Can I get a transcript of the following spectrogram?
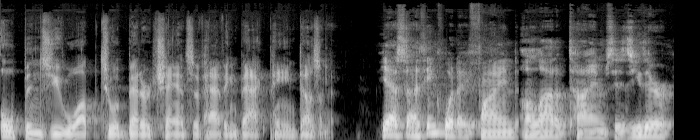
opens you up to a better chance of having back pain, doesn't it? Yes, I think what I find a lot of times is either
